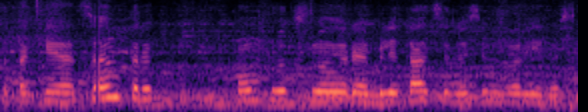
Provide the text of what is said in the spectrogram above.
Це такі центри комплексної реабілітації для всіх інвалідності.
